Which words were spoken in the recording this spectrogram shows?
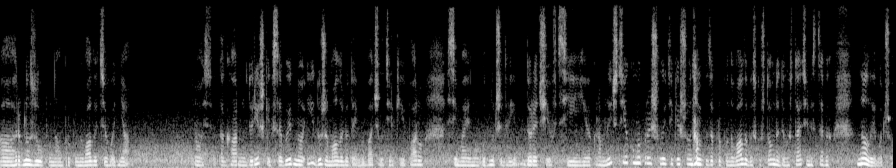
грибну зупу нам пропонували цього дня. Ось так гарно доріжки, все видно, і дуже мало людей. Ми бачили тільки пару сімей, ну, одну чи дві. До речі, в цій крамничці, яку ми пройшли, тільки що нам запропонували безкоштовну дегустацію місцевих наливочок.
